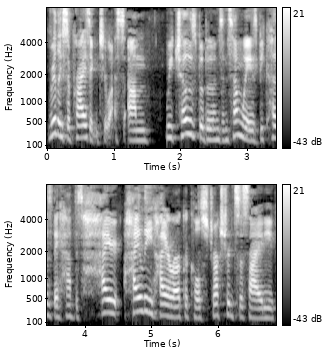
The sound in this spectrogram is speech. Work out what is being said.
really surprising to us. Um, we chose baboons in some ways because they have this high, highly hierarchical structured society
